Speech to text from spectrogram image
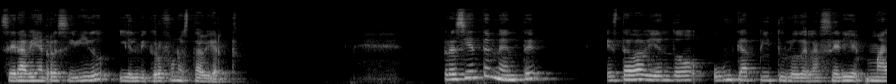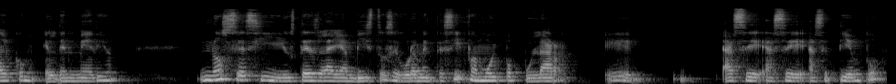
será bien recibido y el micrófono está abierto. Recientemente estaba viendo un capítulo de la serie Malcolm, el del medio. No sé si ustedes la hayan visto, seguramente sí, fue muy popular eh, hace, hace, hace tiempo.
